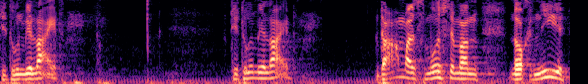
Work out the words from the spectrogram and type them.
Die tun mir leid. Die tun mir leid. Damals musste man noch nie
